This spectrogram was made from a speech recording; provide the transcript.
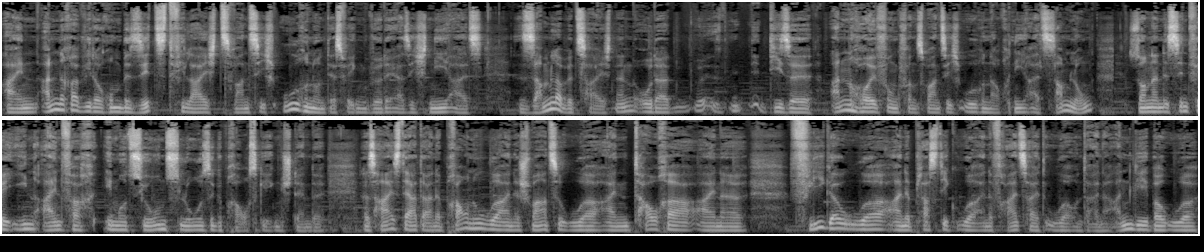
Ein anderer wiederum besitzt vielleicht 20 Uhren und deswegen würde er sich nie als Sammler bezeichnen oder diese Anhäufung von 20 Uhren auch nie als Sammlung, sondern es sind für ihn einfach emotionslose Gebrauchsgegenstände. Das heißt, er hat eine braune Uhr, eine schwarze Uhr, einen Taucher, eine Fliegeruhr, eine Plastikuhr, eine Freizeituhr und eine Angeberuhr,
